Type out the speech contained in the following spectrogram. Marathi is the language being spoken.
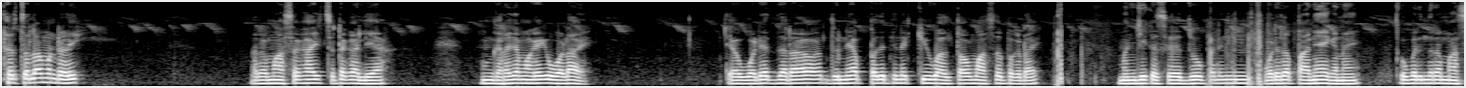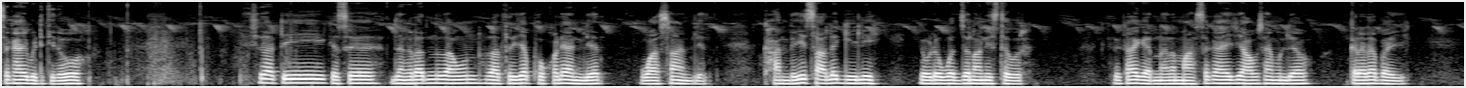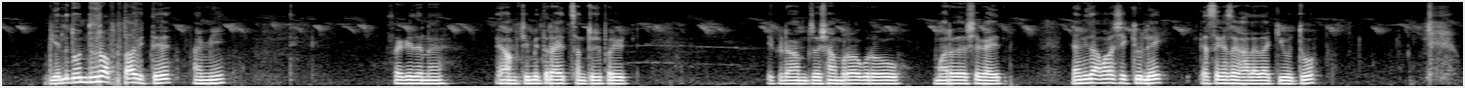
तर चला मंडळी. जरा मासं खायची चटक आली या. मग घराच्या मागे एक वडा आहे. त्या वड्यात जरा जुन्या पद्धतीनं क्यू घालतो मासं पकडाय. म्हणजे कसं जोपर्यंत वड्याला पाणी आहे का नाही तोपर्यंत जरा मासं खायला भेटतील हो. त्याच्यासाठी कसं जंगलातनं जाऊन रात्रीच्या फोकाड्या आणल्यात वासा आणल्यात खांद्याची सालं गेली एवढं वजन आणिस्तवर तर काय करणार? मासं खायची हौस आहे म्हणल्यावर करायला पाहिजे. गेले दोन दिवस राबता इथे. आम्ही सगळेजणं. हे आमचे मित्र आहेत संतोष परेट इकडं आमचं शामराव गुरव मार्गदर्शक आहेत. यांनीच आम्हाला शिकवलं आहे कसं कसं घालायचा की होतो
